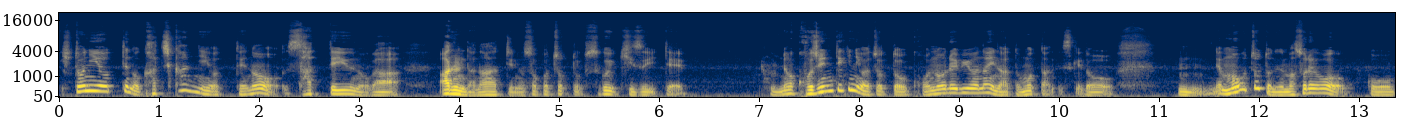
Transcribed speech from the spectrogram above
人によっての価値観によっての差っていうのがあるんだなっていうのをそこちょっとすごい気づいて。なんか個人的にはちょっとこのレビューはないなと思ったんですけど、うん、でもうちょっとね、まあ、それをこ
